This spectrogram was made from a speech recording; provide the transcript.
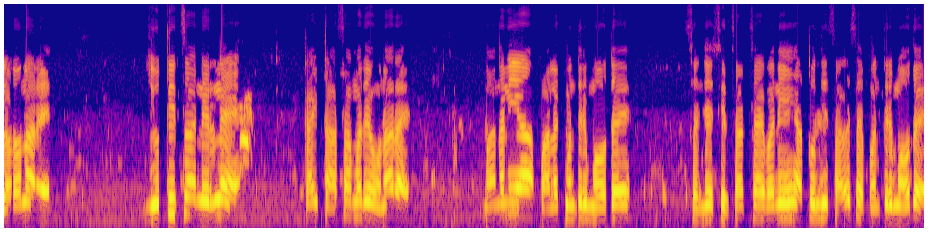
लढवणार आहे. युतीचा निर्णय काही तासामध्ये होणार आहे. माननीय पालकमंत्री महोदय संजय शिरसाट साहेब आणि अतुलजी सावे साहेब मंत्री महोदय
